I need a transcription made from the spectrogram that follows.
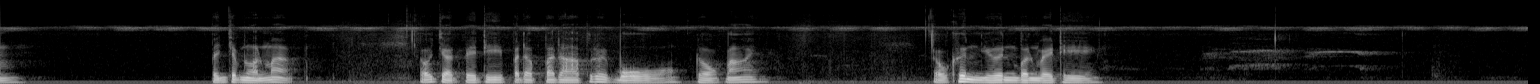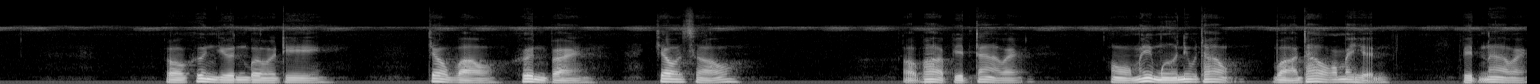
เป็นจำนวนมาก เขาจัดไปทีประดับประดาด้วยโบดอกไม้ เขาขึ้นยืนบนเวทีเขาขึ้นยืนบนเวที เจ้าบ่าวขึ้นไป เจ้าสาวเอาผ้าปิดหน้าไว้ โอ้ไม่มือนิ้วเท่าว่าเท่าก็ไม่เห็น ปิดหน้าไว้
